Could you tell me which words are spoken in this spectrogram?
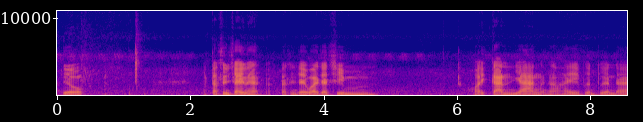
บเดี๋ยว ตัดสินใจนะฮะ ตัดสินใจว่าจะชิม หอยกันย่างนะครับ ให้เพื่อนๆได้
